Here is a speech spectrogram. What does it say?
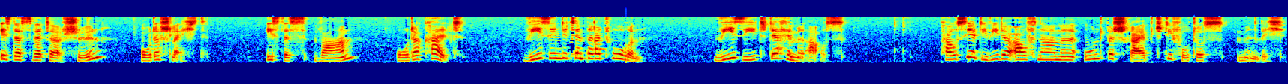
Ist das Wetter schön oder schlecht? Ist es warm oder kalt? Wie sind die Temperaturen? Wie sieht der Himmel aus? Pausiert die Videoaufnahme und beschreibt die Fotos mündlich.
